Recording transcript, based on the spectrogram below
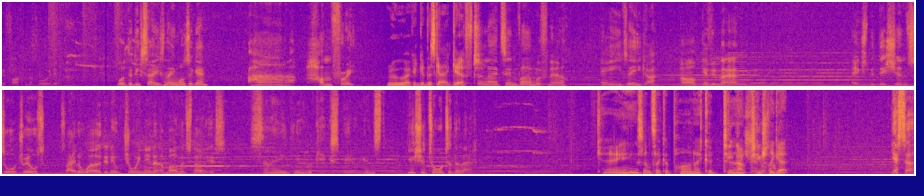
if I can avoid it. What did he say his name was again? Ah, Humphrey. Ooh, I could give this guy a gift. The lad's in Vermouth now. He's eager. I'll give him that. Expedition, sword drills, say the word and he'll join in at a moment's notice. Say, you look experienced. You should talk to the lad. Okay, sounds like a pawn I could uh, potentially get. Yes, sir.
